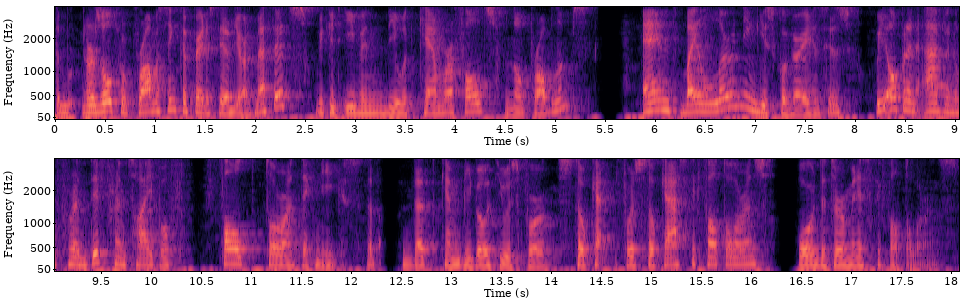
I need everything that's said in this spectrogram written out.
The results were promising compared to state-of-the-art methods. We could even deal with camera faults no problems. And by learning these covariances, we open an avenue for a different type of fault-tolerant techniques that, that can be both used for, for stochastic fault tolerance or deterministic fault tolerance.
